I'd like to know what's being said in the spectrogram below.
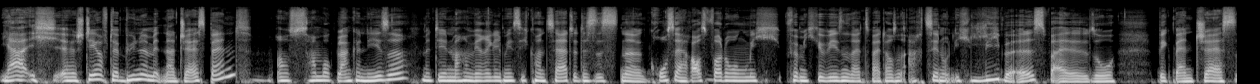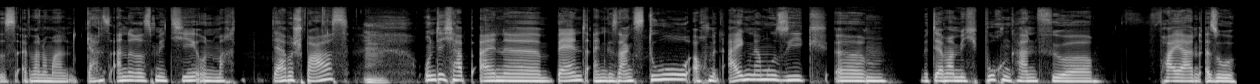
Ja, ich äh, stehe auf der Bühne mit einer Jazzband aus Hamburg-Blankenese. Mit denen machen wir regelmäßig Konzerte. Das ist eine große Herausforderung mich, für mich gewesen seit 2018 und ich liebe es, weil so Big Band Jazz ist einfach nochmal ein ganz anderes Metier und macht derbe Spaß. Mhm. Und ich habe eine Band, ein Gesangsduo, auch mit eigener Musik. Ähm, mit der man mich buchen kann für Feiern, also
